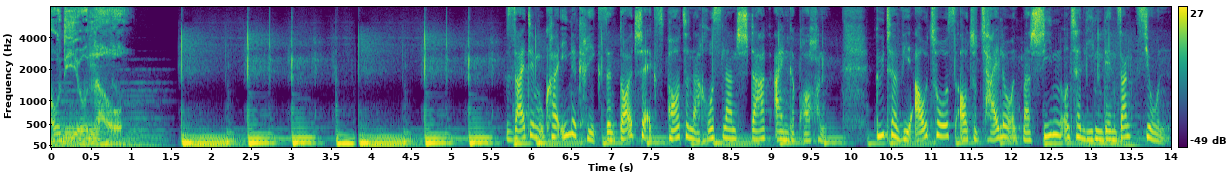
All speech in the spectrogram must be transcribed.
Audio Now. Seit dem Ukraine-Krieg sind deutsche Exporte nach Russland stark eingebrochen. Güter wie Autos, Autoteile und Maschinen unterliegen den Sanktionen.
